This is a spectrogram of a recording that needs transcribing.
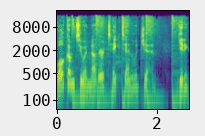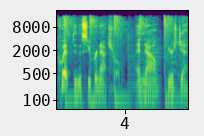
Welcome to another Take 10 with Jen. Get equipped in the supernatural. And now, here's Jen.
